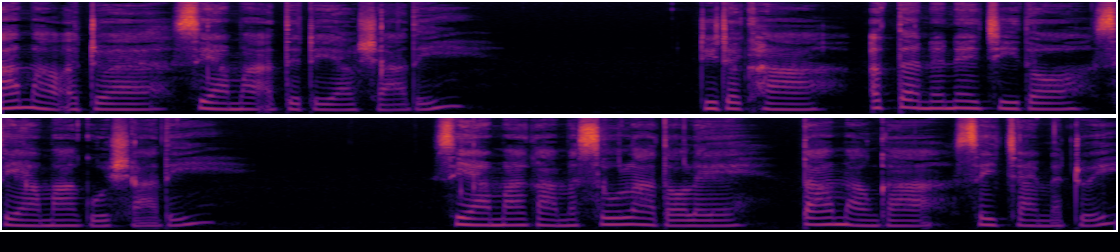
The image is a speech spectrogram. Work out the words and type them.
တားမောင်အတွက်ဆီယာမအစ်စ်တယောက်ရှာသည်ဒီတခါအသက်နည်းနည်းကြီးသောဆီယာမကိုရှာသည်ဆီယာမကမဆိုးလာတော့လဲတားမောင်ကစိတ်ကြိုက်မတွေ့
